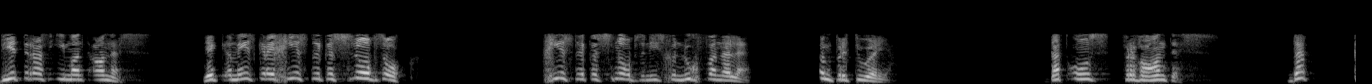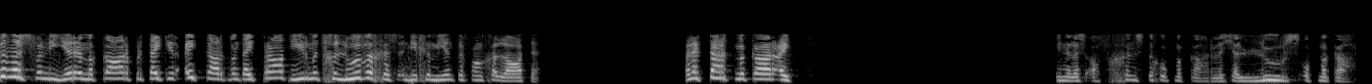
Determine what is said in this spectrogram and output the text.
beter as iemand anders. Jy 'n mens kry geestelike snobs ook. Geestelike snobs en hier's genoeg van hulle in Pretoria. Dat ons verwaand is. Dat kinders van die Here mekaar partykeer uittart want hy praat hier met gelowiges in die gemeente van Galate. Hulle tart mekaar uit en hulle is afgunstig op mekaar, hulle is jaloers op mekaar.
